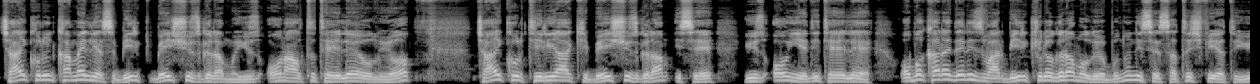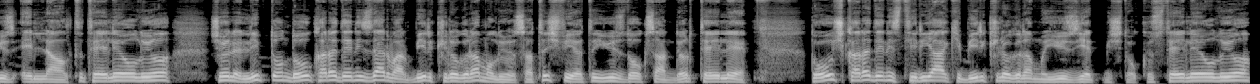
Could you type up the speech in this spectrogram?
Çaykur'un Kamelyası 1 500 gramı 116 TL oluyor. Çaykur Tiryaki 500 gram ise 117 TL. Oba Karadeniz var 1 kilogram oluyor. Bunun ise satış fiyatı 156 TL oluyor. Şöyle Lipton Doğu Karadenizler var 1 kilogram oluyor. Satış fiyatı 194 TL. Doğuş Karadeniz Tiryaki 1 kilogramı 179 TL oluyor.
